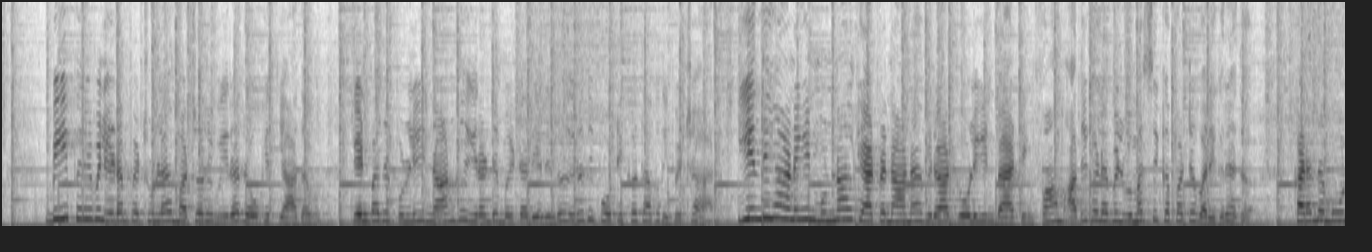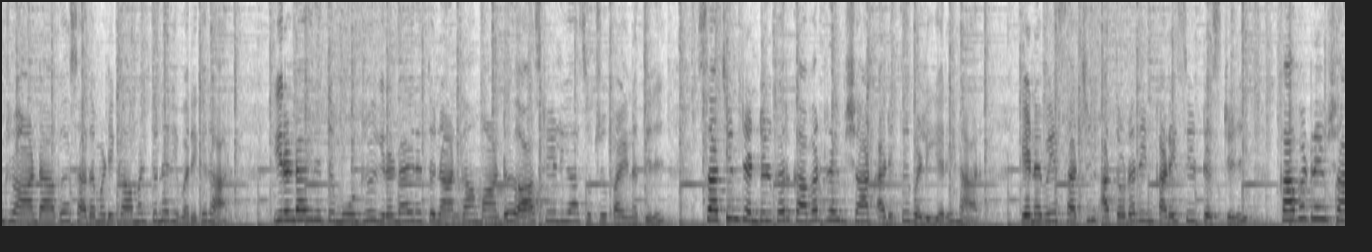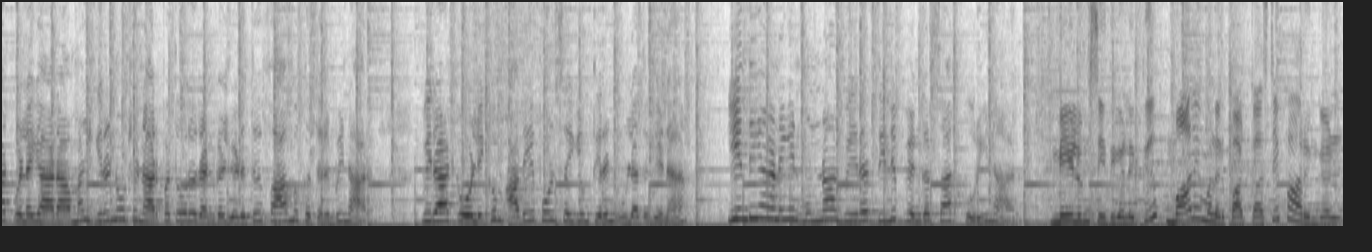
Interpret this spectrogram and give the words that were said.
பி பிரிவில் இடம்பெற்றுள்ள மற்றொரு வீரர் ரோஹித் யாதவ் எண்பது புள்ளி நான்கு இரண்டு மீட்டர் எறிந்து இறுதிப் போட்டிக்கு தகுதி பெற்றார். இந்திய அணியின் முன்னாள் கேப்டனான விராட் கோலியின் பேட்டிங் ஃபார்ம் அதிகளவில் விமர்சிக்கப்பட்டு வருகிறது. கடந்த மூன்று ஆண்டாக சதமடிக்காமல் திணறி வருகிறார். இரண்டாயிரத்து மூன்று இரண்டாயிரத்து நான்காம் ஆண்டு Australia சுற்றுப்பயணத்தில் Sachin Tendulkar cover drive shot அடித்து வெளியேறினார். எனவே சச்சின் அத்தொடரின் கடைசி டெஸ்டில் கவர் டிரைவ் ஷாட் விளையாடாமல் இருநூற்று நாற்பத்தோரு ரன்கள் எடுத்து ஃபார்முக்கு திரும்பினார். விராட் கோலிக்கும் அதேபோல் செய்யும் திறன் உள்ளது என இந்திய அணியின் முன்னாள் வீரர் திலீப் வெங்கர்சாட் கூறினார். மேலும் செய்திகளுக்கு மாலை மலர் பாட்காஸ்டை பாருங்கள்.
